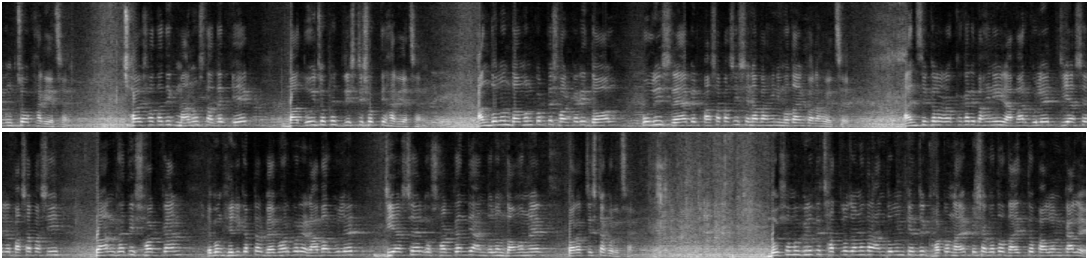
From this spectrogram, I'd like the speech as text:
এবং চোখ হারিয়েছেন। ছয় শতাধিক মানুষ তাদের এক বা দুই চোখের দৃষ্টিশক্তি হারিয়েছেন। আন্দোলন দমন করতে সরকারি দল, পুলিশ, র্যাবের পাশাপাশি সেনাবাহিনী মোতায়েন করা হয়েছে। আইনশৃঙ্খলা রক্ষাকারী বাহিনী, রাবার বুলেট, টিয়ার শেলের পাশাপাশি প্রাণঘাতী শটগান এবং হেলিকপ্টার ব্যবহার করে রাবার বুলেট, টিয়ার শেল ও শটগান দিয়ে আন্দোলন দমনের করার চেষ্টা করেছেন। বৈষম্য বিরোধী ছাত্র জনতার আন্দোলন কেন্দ্রিক ঘটনায় পেশাগত দায়িত্ব পালনকালে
